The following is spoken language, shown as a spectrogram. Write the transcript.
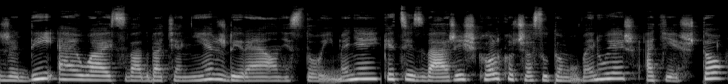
že DIY svadba ťa nevždy reálne stojí menej, keď si zvážiš, koľko času tomu venuješ a tiež to,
